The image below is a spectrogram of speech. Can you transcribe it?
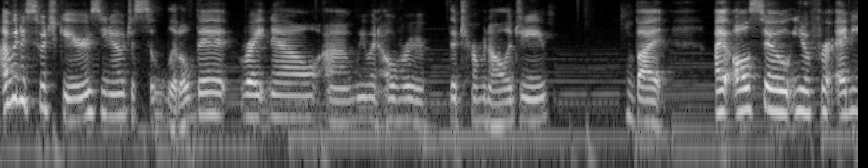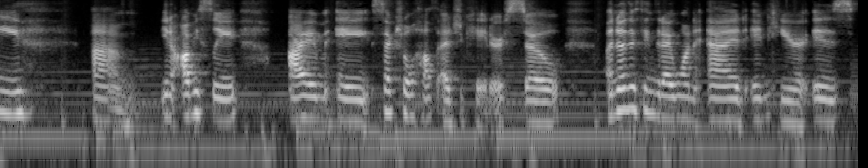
I'm going to switch gears, you know, just a little bit right now. Um, we went over the terminology, but I also, you know, for any, um, you know, obviously I'm a sexual health educator. So, another thing that I want to add in here is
